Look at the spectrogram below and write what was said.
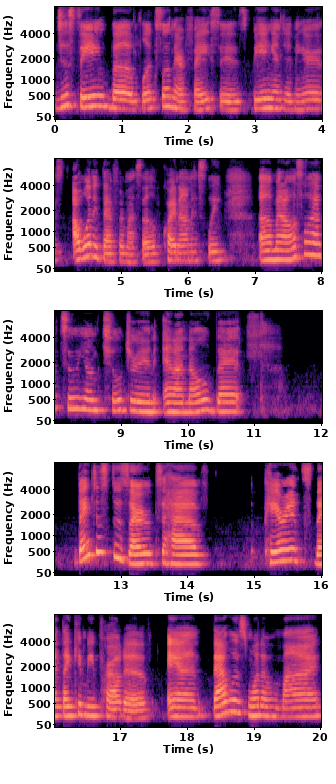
just seeing the looks on their faces being engineers, I wanted that for myself, quite honestly. Um, and I also have two young children, and I know that they just deserve to have parents that they can be proud of. And that was one of my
